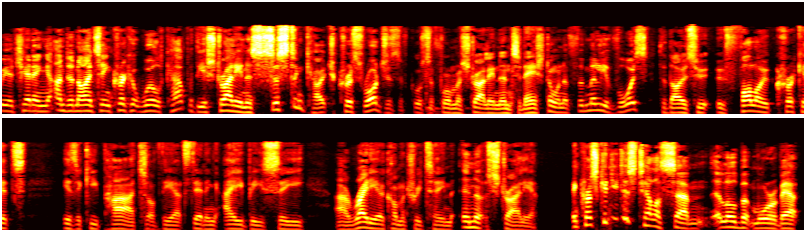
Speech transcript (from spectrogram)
We are chatting under 19 Cricket World Cup with the Australian assistant coach Chris Rogers, of course, a former Australian international and a familiar voice to those who, who follow cricket. Is a key part of the outstanding ABC uh, radio commentary team in Australia. And Chris, could you just tell us um, a little bit more about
